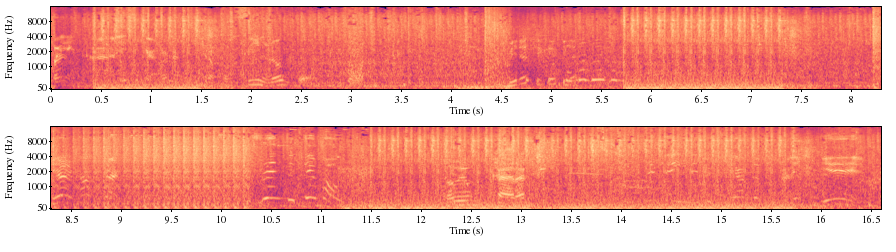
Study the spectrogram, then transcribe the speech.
Bueno, ahí se cagó la contra por fin, loco. Mira, este que ¡Ya, el Mustang! ¡Frente, Temo! No veo un carajo. ¡Frente ahí, le estoy pegando! ¡Ahí, bien!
